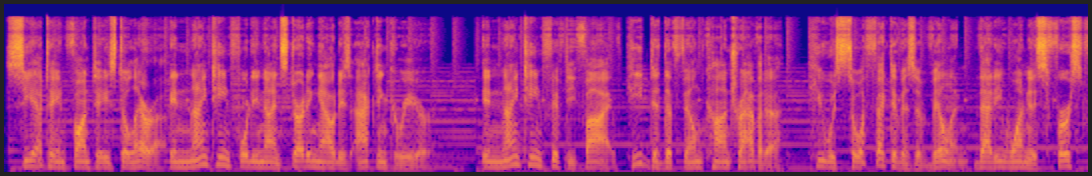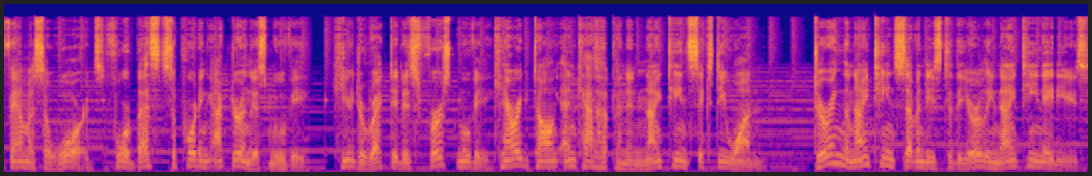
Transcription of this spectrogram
Siete Infantes de Lara in 1949 starting out his acting career. In 1955, he did the film Contravita. He was so effective as a villain that he won his first FAMAS awards for Best Supporting Actor in this movie. He directed his first movie Karugtong ng Kahapon in 1961. During the 1970s to the early 1980s,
